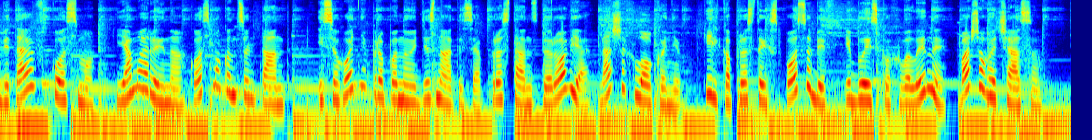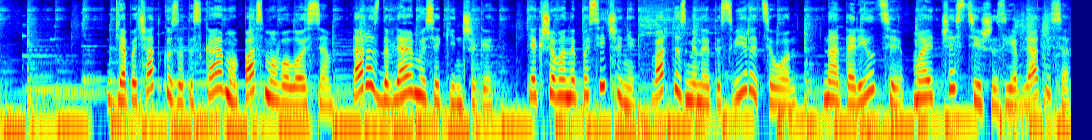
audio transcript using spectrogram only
Вітаю в Космо! Я Марина, космоконсультант. І сьогодні пропоную дізнатися про стан здоров'я наших локонів, кілька простих способів і близько хвилини вашого часу. Для початку затискаємо пасмо волосся та роздивляємося кінчики. Якщо вони посічені, варто змінити свій раціон. На тарілці мають частіше з'являтися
